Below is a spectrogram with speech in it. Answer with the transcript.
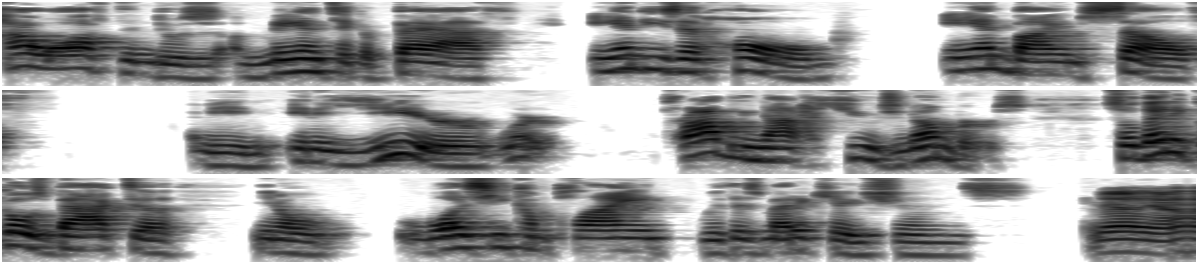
how often does a man take a bath and he's at home and by himself? I mean, in a year, we're probably not huge numbers. So then it goes back to, you know, was he compliant with his medications? Yeah, yeah.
